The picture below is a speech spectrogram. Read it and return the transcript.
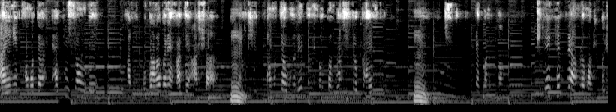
আইনি ক্ষমতা একই সঙ্গে জনগণের হাতে আসা ক্ষমতা বলে তারা রাষ্ট্র কায়েম হুম। এখন সেই ক্ষেত্রে আমরা মনে করি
